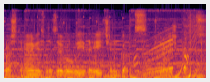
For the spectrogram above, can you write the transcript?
Crush the enemies was able with the H and guts. Grandes guts.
